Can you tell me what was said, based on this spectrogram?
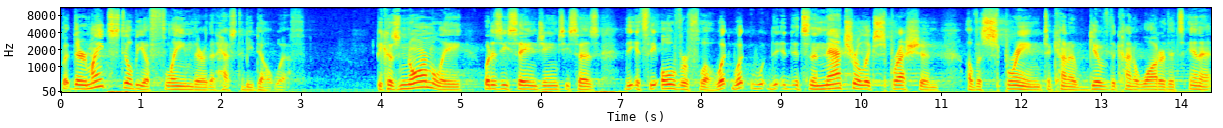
but there might still be a flame there that has to be dealt with. Because normally, what does he say in James? He says the, it's the overflow. What, what, what, it's the natural expression of a spring to kind of give the kind of water that's in it.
